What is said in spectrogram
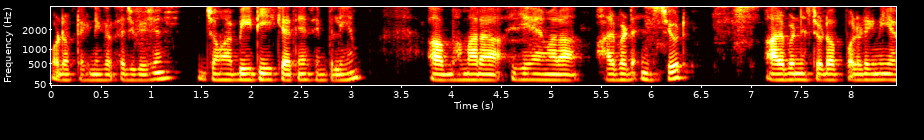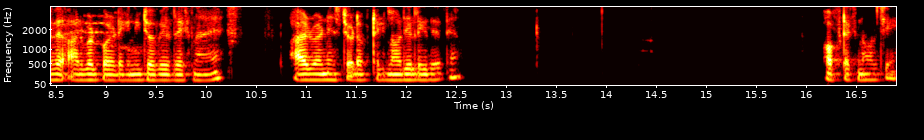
बोर्ड ऑफ़ टेक्निकल एजुकेशन जो हमारा बी टी कहते हैं सिंपली हम। अब हमारा, ये है हमारा Harvard institute Harvard institute of polytechnic या फिर हार्वर्ड पॉलिटेक्निक जो भी लिखना है। हार्वर्ड इंस्टीट्यूट ऑफ़ टेक्नोलॉजी लिख देते हैं। ऑफ़ टेक्नोलॉजी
